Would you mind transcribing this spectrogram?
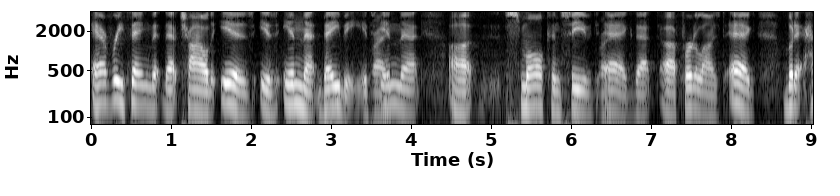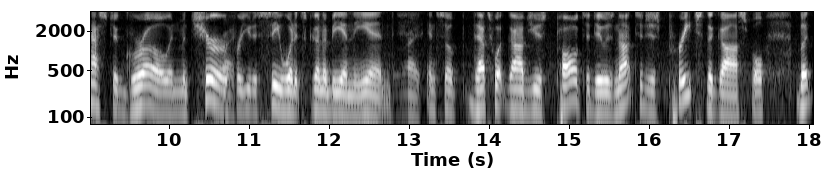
everything that that child is is in that baby. It's right. in that. Small conceived right. egg, that uh, fertilized egg, but it has to grow and mature right. for you to see what it's going to be in the end. Right. And so that's what God used Paul to do is not to just preach the gospel, but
